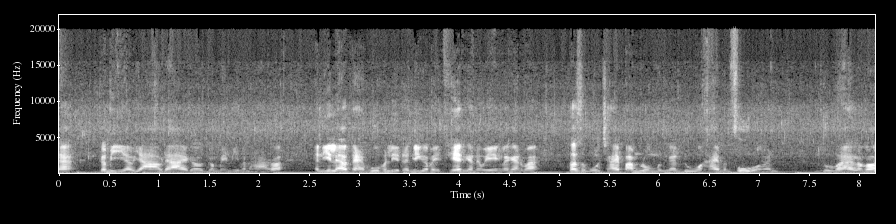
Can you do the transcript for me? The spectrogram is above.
นะก็มียาวๆได้ก็ก็ไม่มีปัญหาก็ อันนี้แล้วแต่ผู้ผลิตอันนี้ก็ไปเทสกันเอาเองแล้วกันว่า ถ้าสมมติใช้ปั๊มลมเหมือนกันดูว่าใครมันฟู่กว่ากันถูกป่ะแล้วก็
